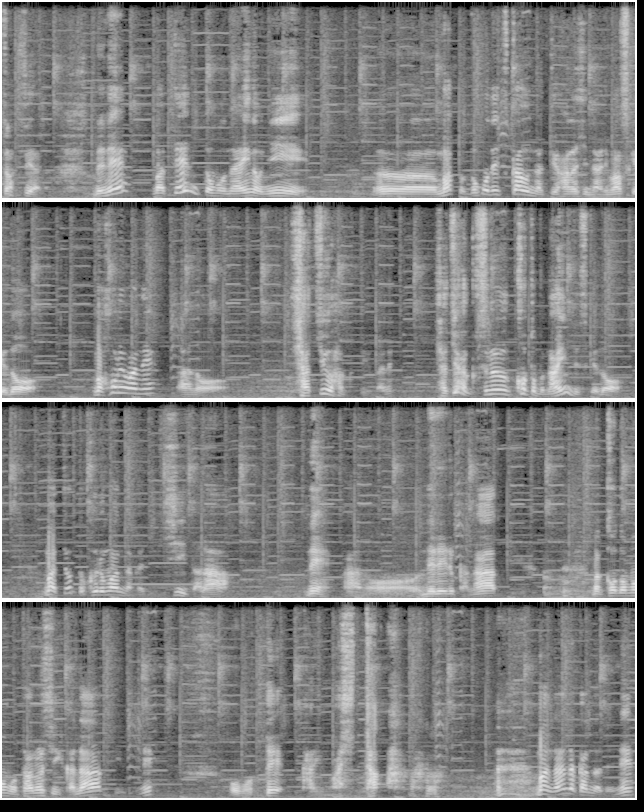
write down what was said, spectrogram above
雑やな。でね、まあ、テントもないのに、うーん、マットどこで使うんだっていう話になりますけど、まあ、これはね、あの車中泊っていうかね、車中泊することもないんですけど、まあちょっと車の中に敷いたら、ね、あの、寝れるかなっていう。まあ子供も楽しいかなっていうね、思って買いました。まあなんだかんだでね。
